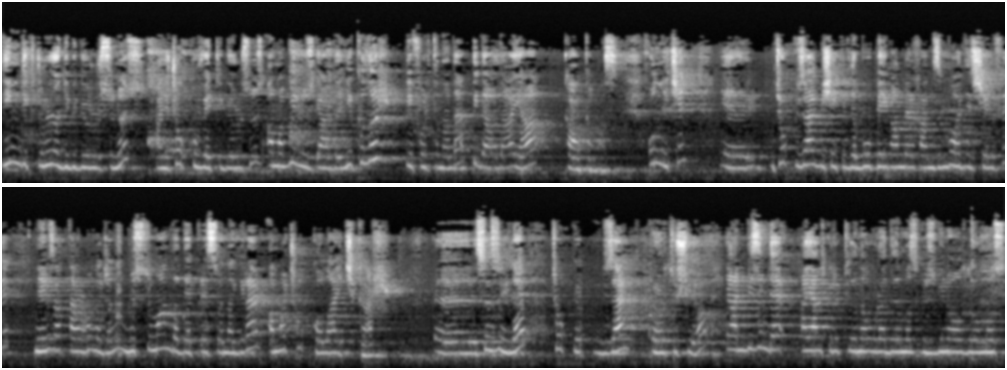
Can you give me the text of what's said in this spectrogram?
Dimdik duruyor gibi görürsünüz. Hani çok kuvvetli görürsünüz ama bir rüzgarda yıkılır, bir fırtınada bir daha da ayağa kalkamaz. Onun için e, çok güzel bir şekilde bu Peygamber Efendimizin bu hadis-i şerifi Nevzat Tarhan Hoca'nın Müslüman da depresyona girer ama çok kolay çıkar e, sözüyle çok güzel örtüşüyor. Yani bizim de hayal kırıklığına uğradığımız, üzgün olduğumuz,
